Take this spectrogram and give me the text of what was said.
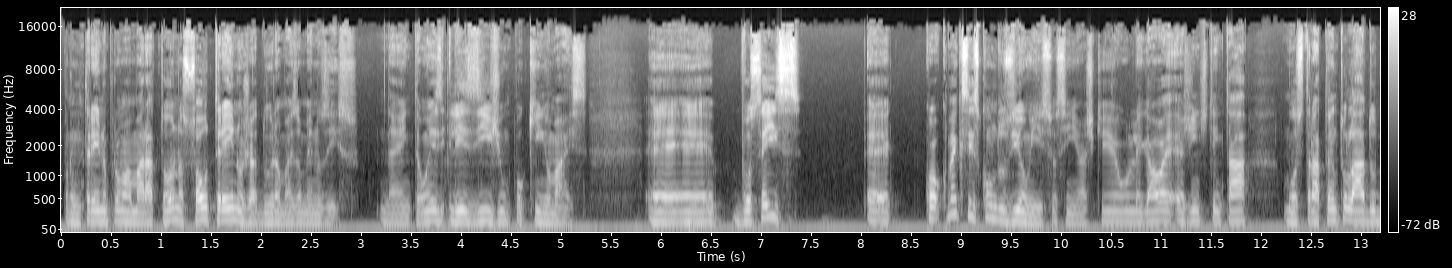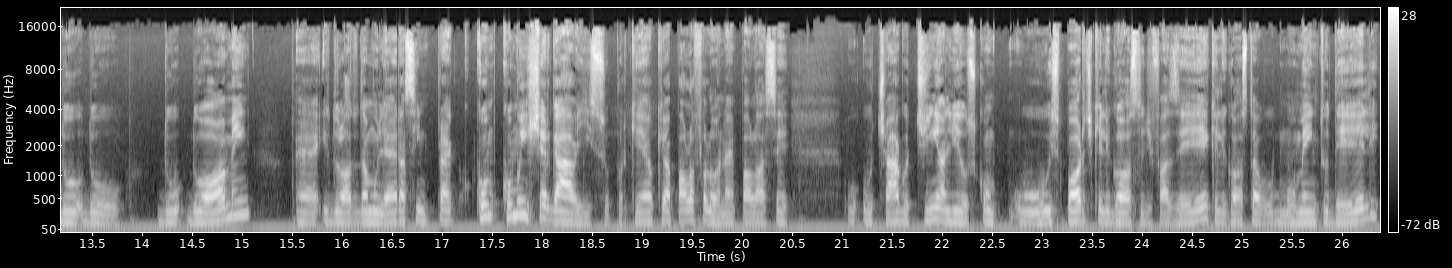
Para um treino, para uma maratona, só o treino já dura mais ou menos isso. Né? Então, ele exige um pouquinho mais. É, vocês é, qual, como é que vocês conduziam isso? Assim, eu acho que o legal é a gente tentar mostrar tanto o lado do, do, do, do homem é, e do lado da mulher, assim, para como, como enxergar isso, porque é o que a Paula falou, né? Paula, você, o, o Thiago tinha ali os, o, esporte que ele gosta de fazer, que ele gosta o momento dele,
